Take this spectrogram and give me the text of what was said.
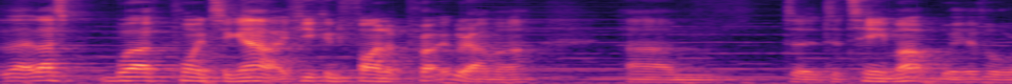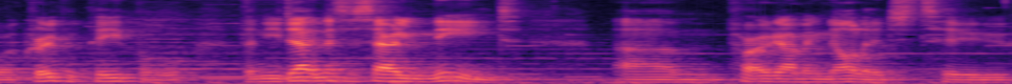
that's worth pointing out. If you can find a programmer. Um, to, to team up with or a group of people, then you don't necessarily need um, programming knowledge to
